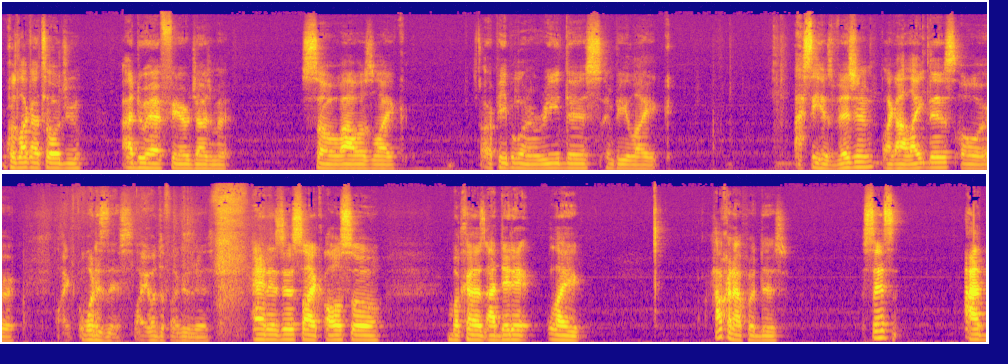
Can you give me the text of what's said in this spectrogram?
because like I told you, I do have fear of judgment. So I was like, are people going to read this and be like, I see his vision, like I like this, or like what is this? Like what the fuck is this? And it's just like also because I didn't like. How can I put this? Since I,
